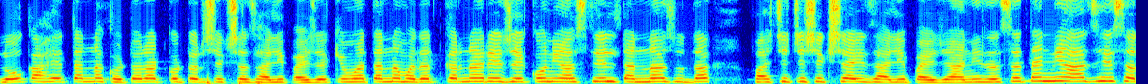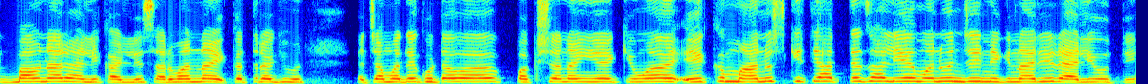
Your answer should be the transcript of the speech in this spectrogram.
लोक आहेत त्यांना कठोरात कठोर शिक्षा झाली पाहिजे किंवा त्यांना मदत करणारे जे कोणी असतील त्यांना सुद्धा फाशीची शिक्षाही झाली पाहिजे. आणि जसं त्यांनी आज ही सद्भावना रॅली काढली सर्वांना एकत्र घेऊन याच्यामध्ये कुठं पक्ष नाही आहे किंवा एक माणूस किती हत्या झाली आहे म्हणून जी निघणारी रॅली होती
